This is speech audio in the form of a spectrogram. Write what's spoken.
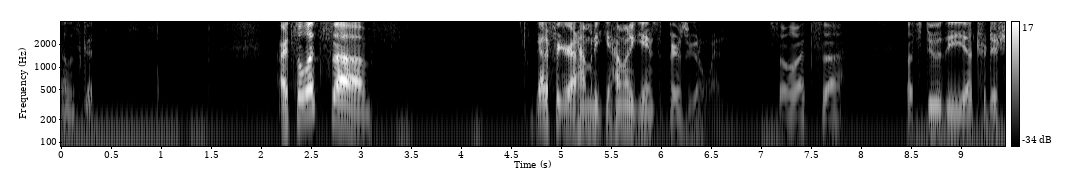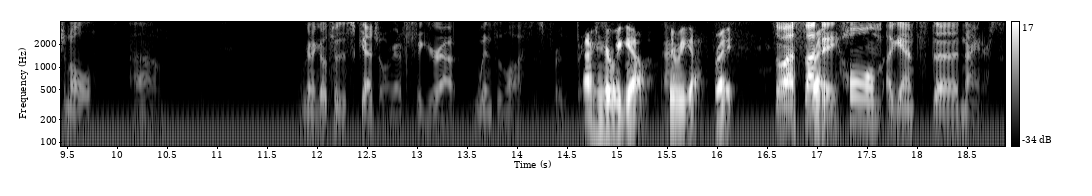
no, that's good. All right, so let's uh, we got to figure out how many how many games the Bears are going to win. So let's uh, let's do the uh, traditional. Um, we're going to go through the schedule. We're going to figure out wins and losses for the Bears. here we go. All Here we go. Right. So uh, Sunday, Right. home against the Niners.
